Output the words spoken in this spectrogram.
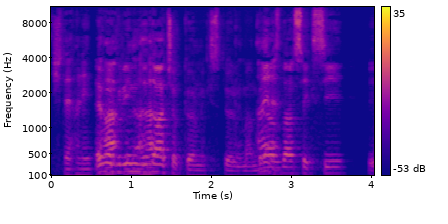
işte hani Evergreen'de daha, daha, çok görmek istiyorum ben. Biraz Aynen. daha seksi e,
